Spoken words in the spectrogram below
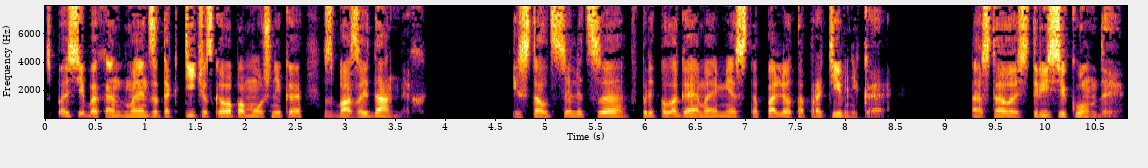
Спасибо, Хэндмейн, за тактического помощника с базой данных и стал целиться в предполагаемое место полета противника. Осталось три секунды.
